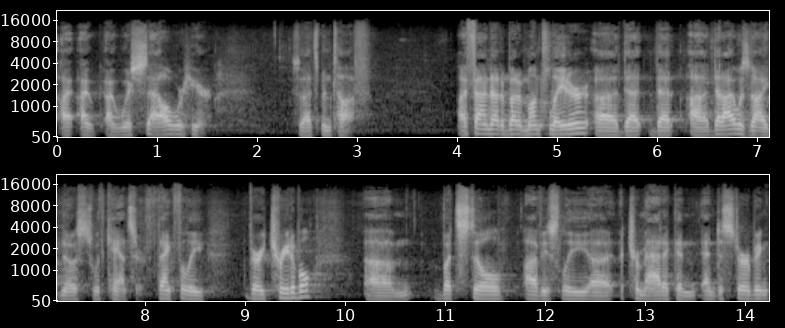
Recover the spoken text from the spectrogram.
I, I, I wish Sal were here. So that's been tough. I found out about a month later uh, that, that, uh, that I was diagnosed with cancer. Thankfully, very treatable, um, but still obviously uh, traumatic and, and disturbing.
